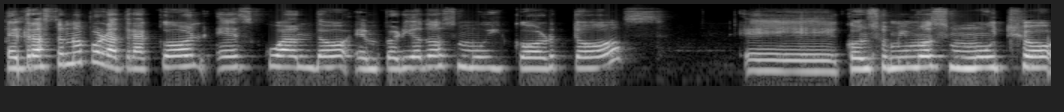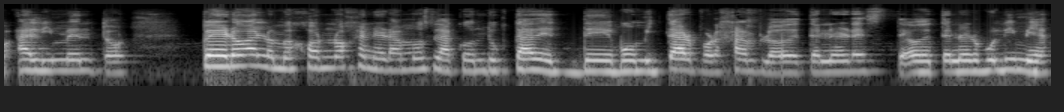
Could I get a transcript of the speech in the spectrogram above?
El trastorno por atracón es cuando en periodos muy cortos eh, consumimos mucho alimento pero a lo mejor no generamos la conducta de, vomitar, por ejemplo, o de tener este, o de tener bulimia.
